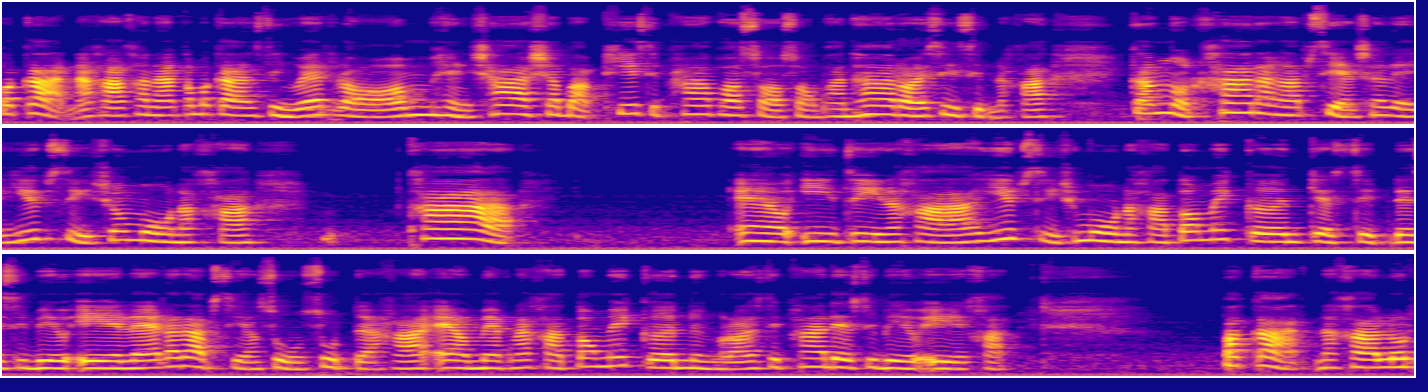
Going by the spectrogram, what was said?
ประกาศนะคะ คณะกรรมการสิ่งแวดล้อม แห่งชาติฉบับที่ 15 พศ 2540 นะคะกำหนดค่าระงับเสียงเฉลี่ย 24 ชั่วโมงนะคะ ค่า LEG นะคะ 24 ชั่วโมงนะคะ ต้องไม่เกิน 70 เดซิเบล A และระดับเสียงสูงสุดนะคะ LMAX นะคะ ต้องไม่เกิน 115 เดซิเบล A ค่ะ ประกาศนะคะ ลด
